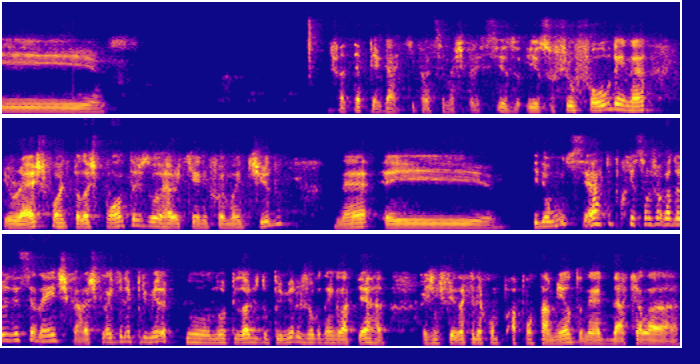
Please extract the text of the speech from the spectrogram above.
E Deixa eu até pegar aqui para ser mais preciso. Isso, Phil Foden, né? E o Rashford pelas pontas, o Harry Kane foi mantido, né? E, e deu muito certo porque são jogadores excelentes, cara. Acho que naquele primeiro, no, no episódio do primeiro jogo da Inglaterra, a gente fez aquele apontamento, né? Daquela,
